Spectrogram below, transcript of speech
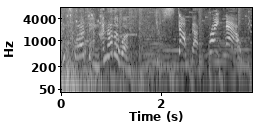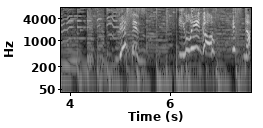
It's working. Another one. You stop that right now! This is illegal! It's not.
